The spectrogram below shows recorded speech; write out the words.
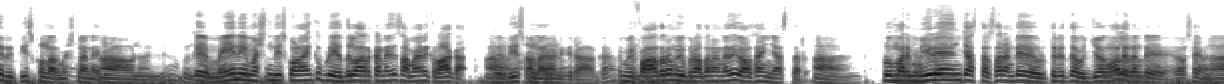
మీరు తీసుకున్నారు మిషన్ అనేది. అవునండి. ఓకే మెయిన్ ఈ మిషన్ తీసుకోవడానికి ఇప్పుడు ఎద్దుల అరక అనేది సమయానికి రాక మీరు తీసుకున్నారు. రాక మీ ఫాదర్ మీ బ్రదర్ అనేది వ్యవసాయం చేస్తారు. ఇప్పుడు మరి మీరేం చేస్తారు సార్? అంటే వృత్తిరీత్యా ఉద్యోగమా ఆ. లేదంటే వ్యవసాయం నా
